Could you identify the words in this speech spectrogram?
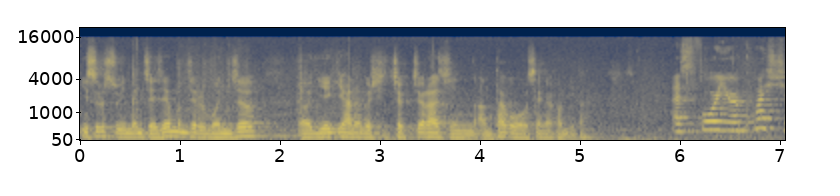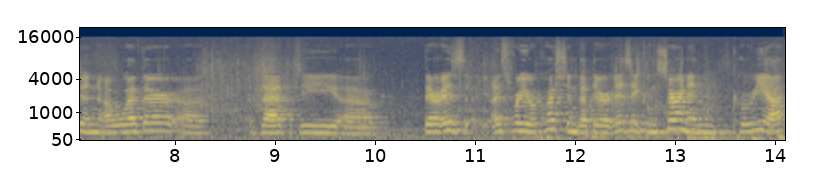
있을 수 있는 제재 문제를 먼저 어, 얘기하는 것이 적절하진 않다고 생각합니다. As for your question, uh, whether uh, that the uh, there is, as for your question that there is a concern in Korea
